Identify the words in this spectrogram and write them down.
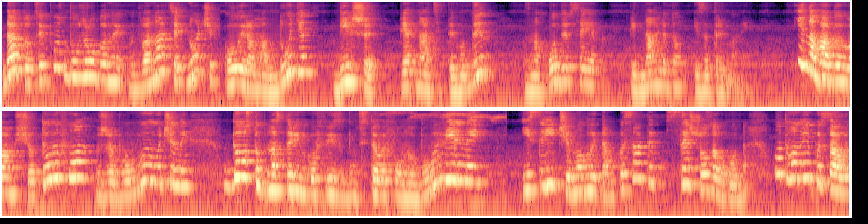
да, то цей пост був зроблений в 12 ночі, коли Роман Дудін більше 15 годин знаходився як під наглядом і затриманий. І нагадую вам, що телефон вже був вилучений. Доступ на сторінку в Фейсбук з телефону був вільний, і слідчі могли там писати все, що завгодно. От вони і писали,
